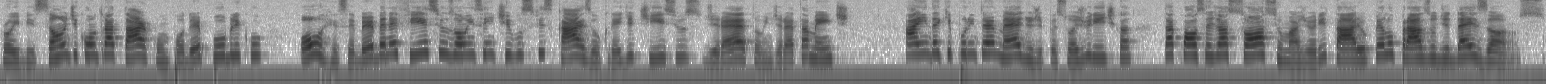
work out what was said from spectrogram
proibição de contratar com o poder público ou receber benefícios ou incentivos fiscais ou creditícios, direta ou indiretamente, ainda que por intermédio de pessoa jurídica, da qual seja sócio majoritário pelo prazo de 10 anos.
